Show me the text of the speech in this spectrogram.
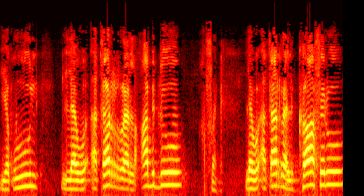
يقول لو أقر العبد عفوا لو أقر الكافر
